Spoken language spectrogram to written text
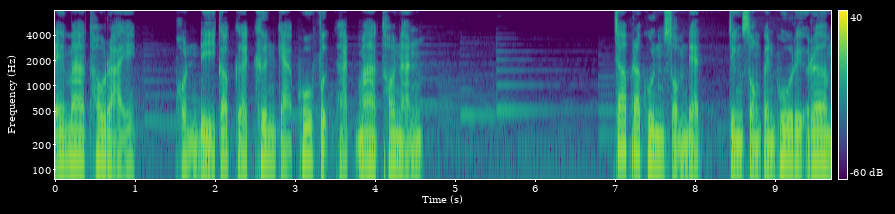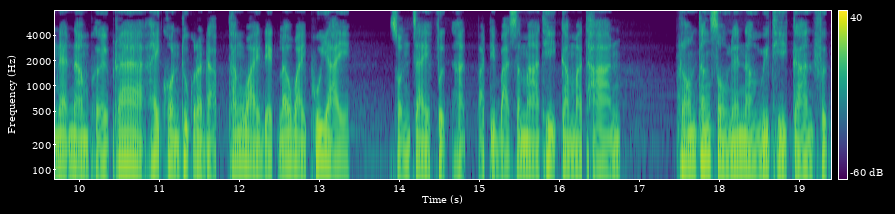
ได้มากเท่าไหร่ ผลดีก็เกิดขึ้นแก่ผู้ฝึกหัดมากเท่านั้น เจ้าพระคุณสมเด็จจึงทรงเป็นผู้ริเริ่มแนะนำเผยแพร่ให้คนทุกระดับทั้งวัยเด็กและวัยผู้ใหญ่ สนใจฝึกหัดปฏิบัติสมาธิกรรมฐาน พร้อมทั้งทรงแนะนำวิธีการฝึก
